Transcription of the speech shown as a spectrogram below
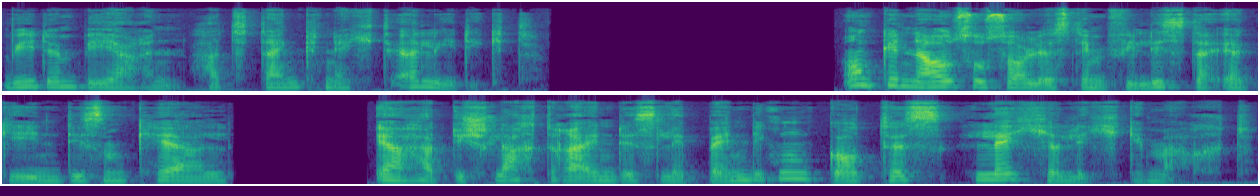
wie den Bären hat dein Knecht erledigt. Und genauso soll es dem Philister ergehen, diesem Kerl. Er hat die Schlachtreihen des lebendigen Gottes lächerlich gemacht.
